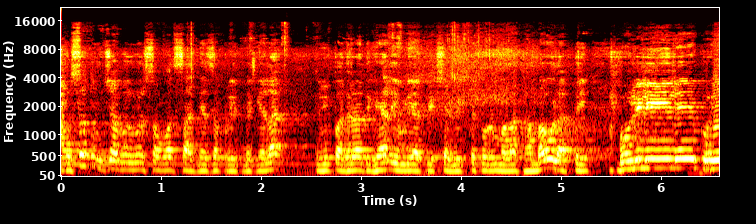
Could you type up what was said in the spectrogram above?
तसं तुमच्याबरोबर संवाद साधण्याचा प्रयत्न केला तुम्ही पदरात घ्याल एवढी अपेक्षा व्यक्त करून मला थांबावं लागते बोलिले पुरे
